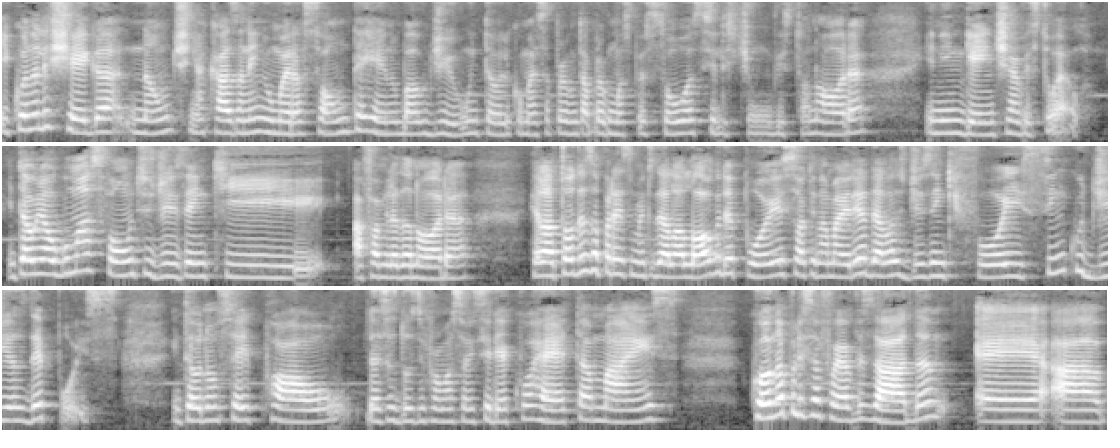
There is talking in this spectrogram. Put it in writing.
e quando ele chega não tinha casa nenhuma, era só um terreno baldio. Então ele começa a perguntar para algumas pessoas se eles tinham visto a Nora e ninguém tinha visto ela. Então em algumas fontes dizem que a família da Nora relatou o desaparecimento dela logo depois, só que na maioria delas dizem que foi cinco dias depois. Então eu não sei qual dessas duas informações seria correta, mas quando a polícia foi avisada, é, a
